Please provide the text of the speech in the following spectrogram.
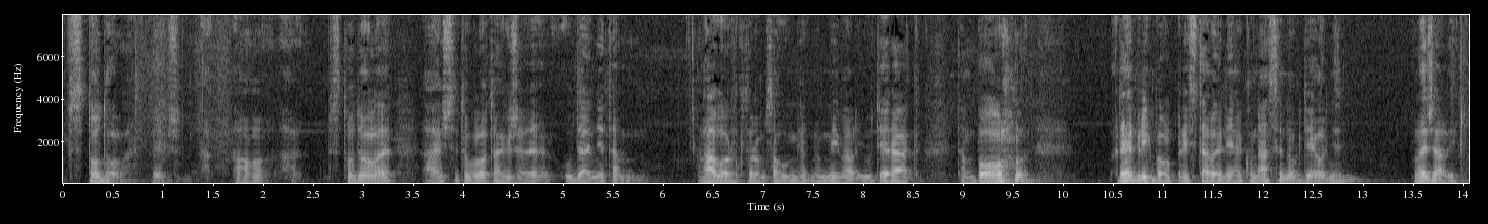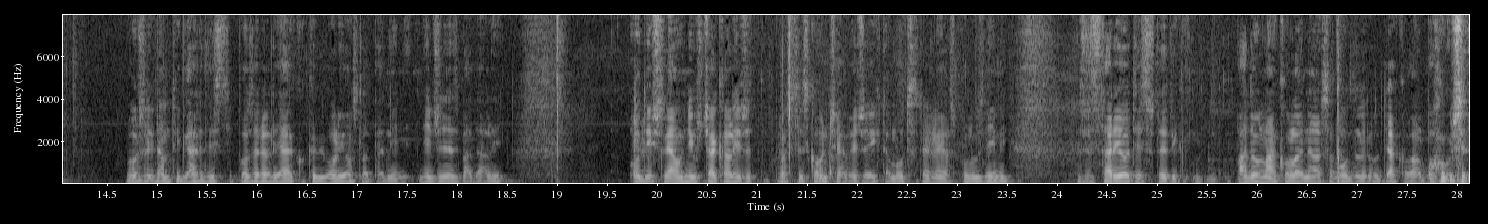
v stodole, vieš. A, a v stodole a ešte to bolo tak, že údajne tam lavor, v ktorom sa umývali uterák, tam bol. Rebrík bol pristavený ako na seno, kde oni ležali. Vošli tam tí gardisti, pozreli, ako keby boli oslepení, nič nezbadali odišli a oni už čakali, že proste skončia, vieš, že ich tam odstrelia spolu s nimi. Že starý otec vtedy padol na kolena a sa modlil, ďakoval Bohu, že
